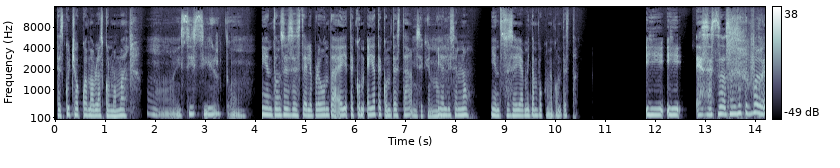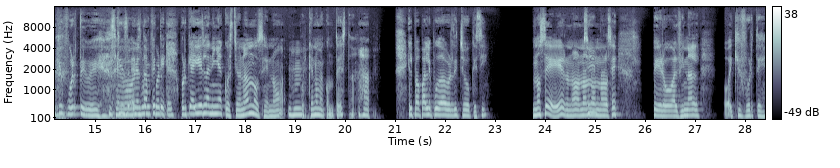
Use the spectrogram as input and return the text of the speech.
te escucho cuando hablas con mamá. Ay, sí es cierto. Y entonces este le pregunta, ella te, ella te contesta. Dice que no. Y él dice no. Y entonces ella a mí tampoco me contesta. Y, y es eso, es ese tipo de. qué fuerte, güey. es, fuerte. Porque ahí es la niña cuestionándose, ¿no? ¿Por qué no me contesta? Ajá. El papá le pudo haber dicho que sí. No sé, ¿eh? no, no, no, no lo sé. Pero al final, ay, qué fuerte.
